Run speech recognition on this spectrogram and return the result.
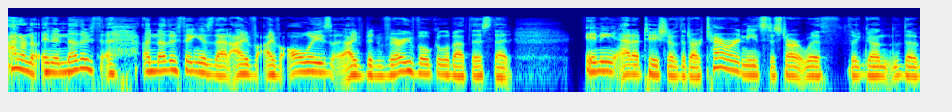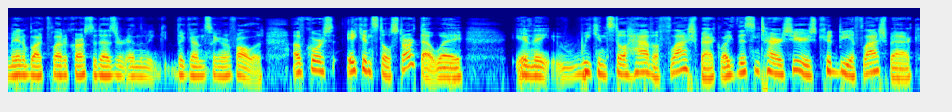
I don't know. And another, th- another thing is that I've, I've always, I've been very vocal about this that any adaptation of the Dark Tower needs to start with the gun, the Man in Black fled across the desert, and the, the gunslinger followed. Of course, it can still start that way, and they, we can still have a flashback. Like this entire series could be a flashback,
